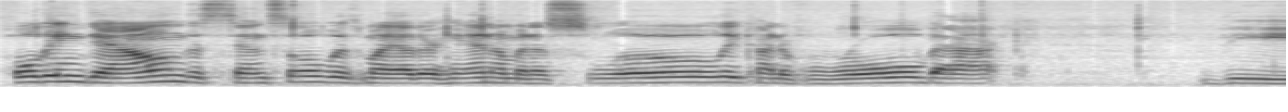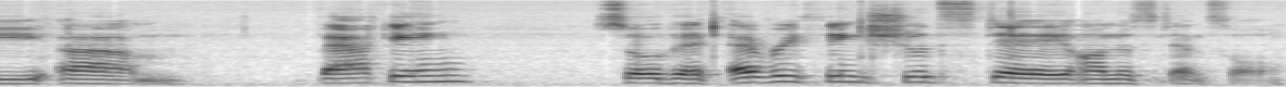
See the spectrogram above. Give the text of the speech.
Holding down the stencil with my other hand, I'm going to slowly kind of roll back the um, backing so that everything should stay on the stencil.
